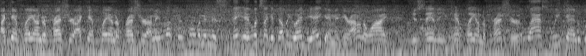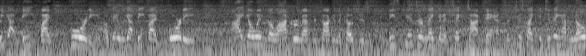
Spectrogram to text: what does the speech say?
I can't play under pressure. I can't play under pressure. I mean, look, there's no one in this state. It looks like a WNBA game in here. I don't know why you're saying that you can't play under pressure. Last weekend, we got beat by 40. Okay, we got beat by 40. I go into the locker room after talking to the coaches. These kids are making a TikTok dance. It's just like, do they have no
